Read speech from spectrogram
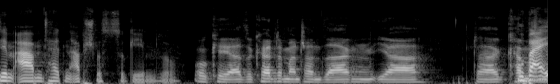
dem Abend halt einen Abschluss zu geben. So. Okay, also könnte man schon sagen, ja, da kann Wobei man ich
